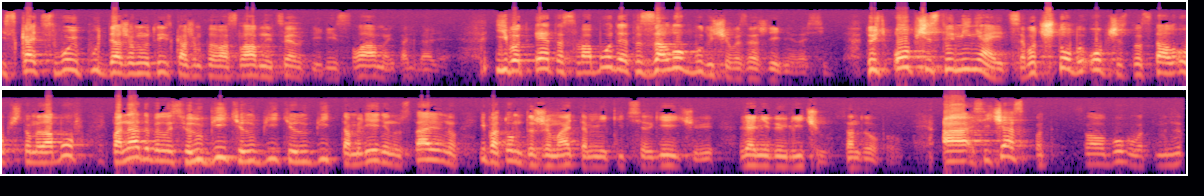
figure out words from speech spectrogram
искать свой путь даже внутри, скажем, православной церкви или ислама и так далее. И вот эта свобода – это залог будущего возрождения России. То есть общество меняется. Вот чтобы общество стало обществом рабов, понадобилось рубить, рубить и рубить там Ленину, Сталину, и потом дожимать там Никите Сергеевичу и Леониду Ильичу Сандропову. А сейчас, вот, слава богу, вот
